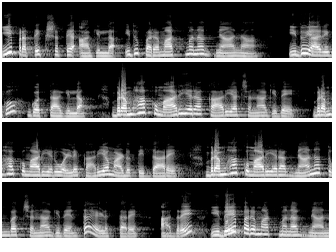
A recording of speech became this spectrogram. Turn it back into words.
ಈ ಪ್ರತ್ಯಕ್ಷತೆ ಆಗಿಲ್ಲ. ಇದು ಪರಮಾತ್ಮನ ಜ್ಞಾನ. ಇದು ಯಾರಿಗೂ ಗೊತ್ತಾಗಿಲ್ಲ. ಬ್ರಹ್ಮಕುಮಾರಿಯರ ಕಾರ್ಯ ಚೆನ್ನಾಗಿದೆ. ಬ್ರಹ್ಮಕುಮಾರಿಯರು ಒಳ್ಳೆ ಕಾರ್ಯ ಮಾಡುತ್ತಿದ್ದಾರೆ. ಬ್ರಹ್ಮಕುಮಾರಿಯರ ಜ್ಞಾನ ತುಂಬ ಚೆನ್ನಾಗಿದೆ ಅಂತ ಹೇಳುತ್ತಾರೆ. ಆದರೆ ಇದೇ ಪರಮಾತ್ಮನ ಜ್ಞಾನ.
